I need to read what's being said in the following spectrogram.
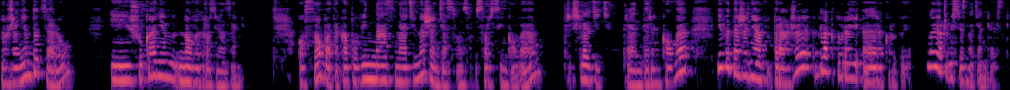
dążeniem do celu i szukaniem nowych rozwiązań. Osoba taka powinna znać narzędzia sourcingowe, śledzić trendy rynkowe i wydarzenia w branży, dla której rekrutuje. No i oczywiście znać angielski.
